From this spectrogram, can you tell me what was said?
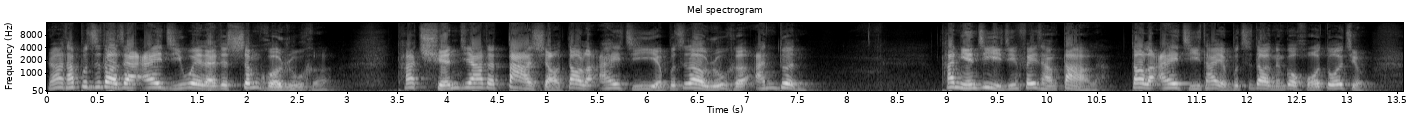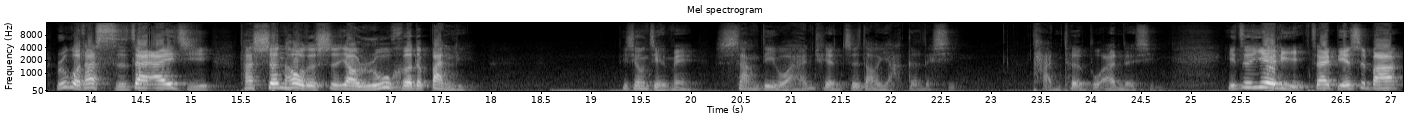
然后他不知道在埃及未来的生活如何，他全家的大小到了埃及也不知道如何安顿。他年纪已经非常大了，到了埃及他也不知道能够活多久。如果他死在埃及，他身后的事要如何的办理？弟兄姐妹，上帝完全知道雅各的心，忐忑不安的心，以致夜里在别是巴，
